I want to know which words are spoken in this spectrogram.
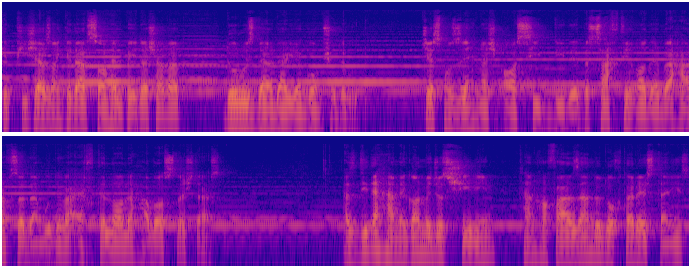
که پیش از آن که در ساحل پیدا شود دو روز در دریا گم شده بود. جسم و ذهنش آسیب دیده به سختی قادر به حرف زدن بوده و اختلال حواس داشته است. از دید همگان به جز شیرین تنها فرزند و دختر استنیس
